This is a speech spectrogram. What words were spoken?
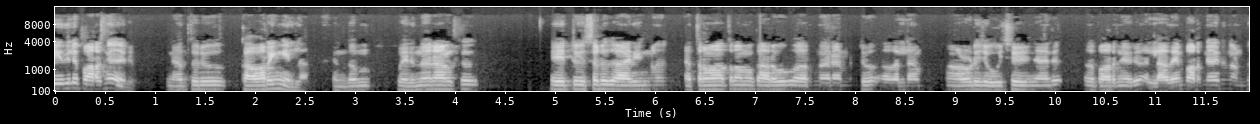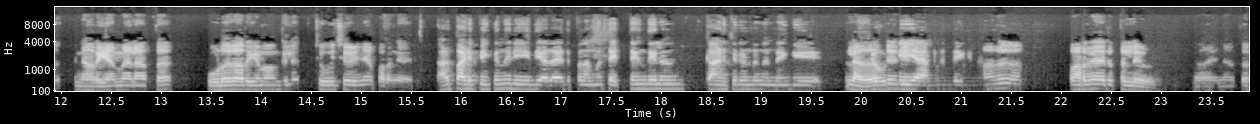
രീതിയിൽ പറഞ്ഞു തരും. ഇതിനകത്തൊരു കവറിങ് ഇല്ല. എന്തും വരുന്ന ഒരാൾക്ക് എ ടു ഇസഡ് കാര്യങ്ങൾ എത്രമാത്രം നമുക്ക് അറിവ് പകർന്നു തരാൻ പറ്റുമോ അതെല്ലാം ആളോട് ചോദിച്ചു കഴിഞ്ഞാൽ അത് പറഞ്ഞു തരും. അല്ലാതെയും പറഞ്ഞു തരുന്നുണ്ട്. പിന്നെ അറിയാൻ മേലാത്ത കൂടുതൽ അറിയണമെങ്കിൽ ചോദിച്ചു കഴിഞ്ഞാൽ പറഞ്ഞു തരും. അത് പഠിപ്പിക്കുന്ന രീതി അതായത് ഇപ്പൊ നമ്മൾ തെറ്റെന്തെങ്കിലും കാണിച്ചിട്ടുണ്ടെന്നുണ്ടെങ്കിൽ അല്ല അത് അത് പറഞ്ഞു തരത്തല്ലേ ഉള്ളൂ. അതിനകത്ത്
